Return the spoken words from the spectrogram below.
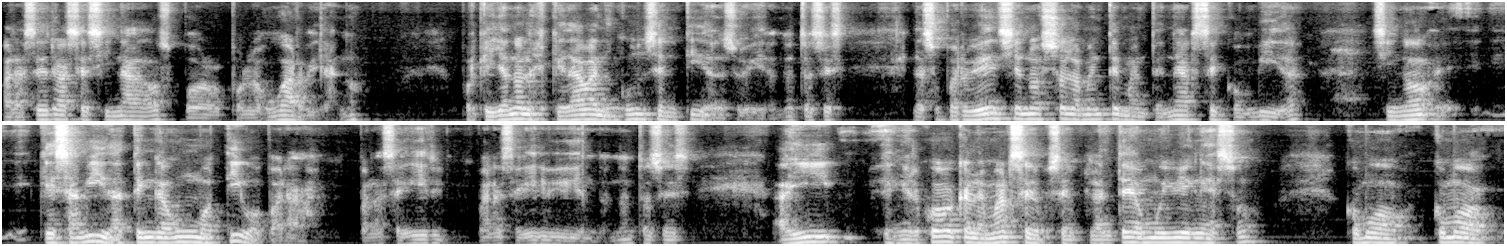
para ser asesinados por, por los guardias, ¿no? Porque ya no les quedaba ningún sentido en su vida. Entonces, la supervivencia no es solamente mantenerse con vida, sino que esa vida tenga un motivo para, para, seguir, para seguir viviendo, ¿no? Entonces, ahí en el juego de Calamar se, plantea muy bien eso, cómo, cómo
